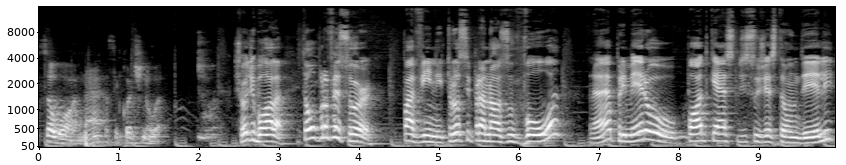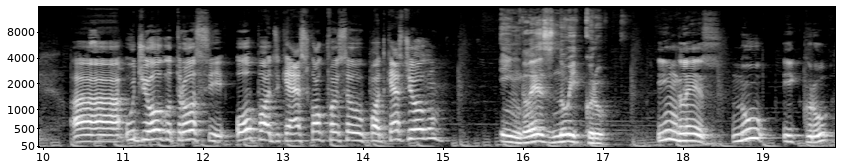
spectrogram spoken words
so on, né? Assim continua. Show de bola. Então o professor Pavini trouxe para nós o Voa, né? Primeiro podcast de sugestão dele. Uh, o Diogo trouxe o podcast. Qual foi o seu podcast, Diogo? Inglês nu e cru. Inglês nu e cru.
